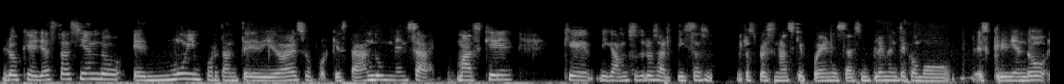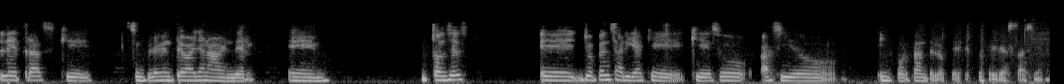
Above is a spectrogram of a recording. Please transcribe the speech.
lo que ella está haciendo es muy importante debido a eso, porque está dando un mensaje, más que, que digamos, otros artistas, otras personas que pueden estar simplemente como escribiendo letras que simplemente vayan a vender. Eh, entonces, eh, yo pensaría que, que, eso ha sido importante lo que, ella está haciendo.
